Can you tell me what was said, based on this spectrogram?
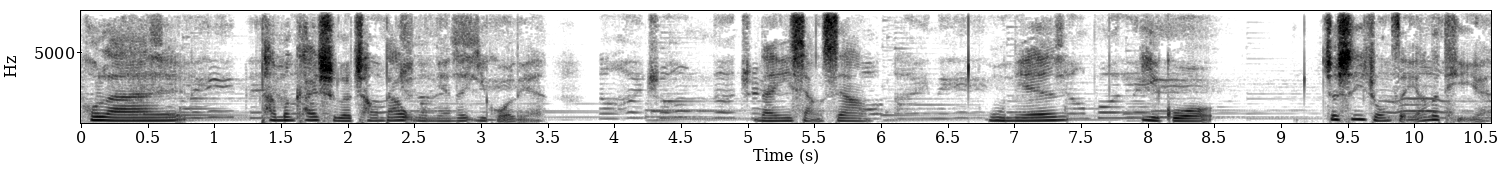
后来，他们开始了长达五年的异国恋。难以想象，五年异国，这是一种怎样的体验？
